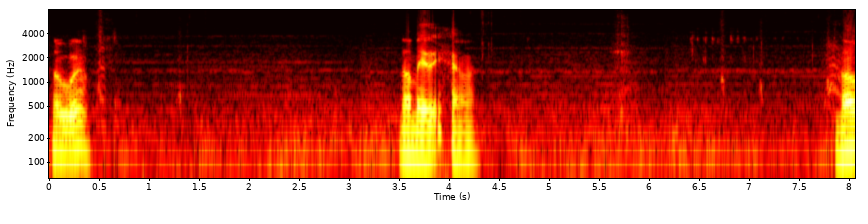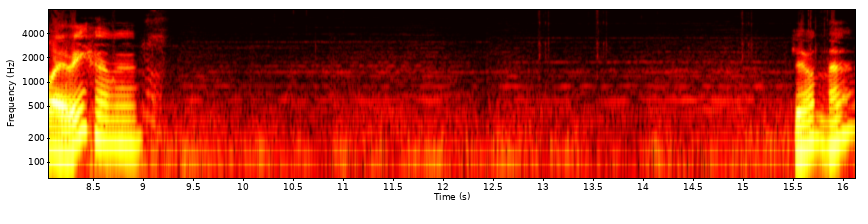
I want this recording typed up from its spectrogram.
no huevo. No me deja, man. No me deja, man. ¿Qué onda?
